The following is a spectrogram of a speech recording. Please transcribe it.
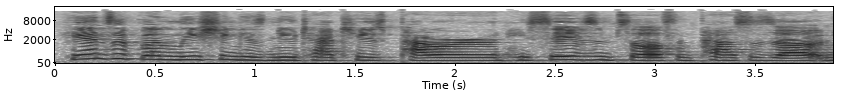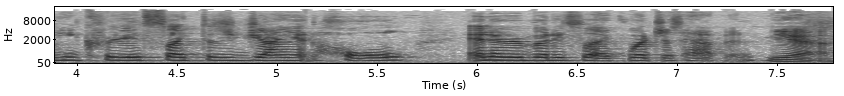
he ends up unleashing his new tattoo's power, and he saves himself and passes out, and he creates like this giant hole, and everybody's like, "What just happened?" Yeah,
